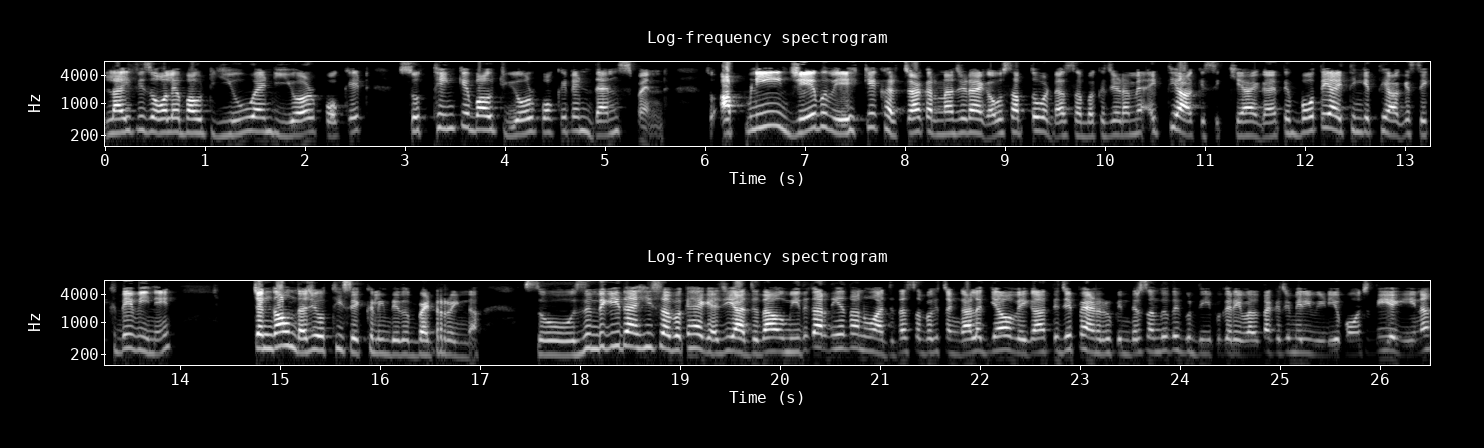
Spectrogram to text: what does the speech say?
life is all about you and your pocket so think about your pocket and then spend so ਆਪਣੀ ਜੇਬ ਵੇਖ ਕੇ ਖਰਚਾ ਕਰਨਾ ਜਿਹੜਾ ਹੈਗਾ, ਉਹ ਸਭ ਤੋਂ ਵੱਡਾ ਸਬਕ ਜਿਹੜਾ ਮੈਂ ਇੱਥੇ ਆ ਕੇ ਸਿੱਖਿਆ ਹੈਗਾ ਤੇ ਬਹੁਤੇ ਆਈ ਥਿੰਕ ਇੱਥੇ ਆ ਕੇ ਸਿੱਖਦੇ ਵੀ ਨੇ। ਚੰਗਾ ਹੁੰਦਾ ਜੇ ਉੱਥੇ ਸਿੱਖ ਲੈਂਦੇ ਤਾਂ ਬੈਟਰ ਰਹਿੰਦਾ। ਸੋ ਜ਼ਿੰਦਗੀ ਦਾ ਇਹੀ ਸਬਕ ਹੈਗਾ ਜੀ, ਅੱਜ ਦਾ। ਉਮੀਦ ਕਰਦੀ ਹਾਂ ਤੁਹਾਨੂੰ ਅੱਜ ਦਾ ਸਬਕ ਚੰਗਾ ਲੱਗਿਆ ਹੋਵੇਗਾ ਤੇ ਜੇ ਭੈਣ ਰੁਪਿੰਦਰ ਸੰਧੂ ਤੇ ਗੁਰਦੀਪ ਗਰੇਵਾਲ ਤੱਕ ਜੇ ਮੇਰੀ ਵੀਡੀਓ ਪਹੁੰਚਦੀ ਹੈਗੀ ਨਾ,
